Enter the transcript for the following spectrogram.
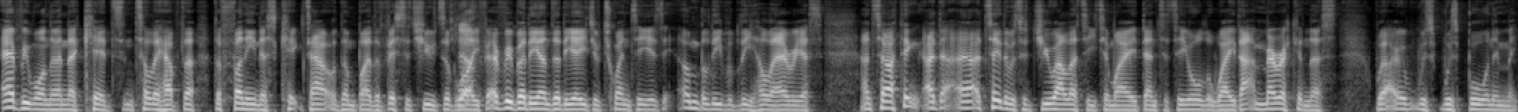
Everyone and their kids until they have the, the funniness kicked out of them by the vicissitudes of Yeah. life. Everybody under the age of 20 is unbelievably hilarious. And so I think I'd, I'd say there was a duality to my identity all the way. That Americanness where I was, was born in me.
